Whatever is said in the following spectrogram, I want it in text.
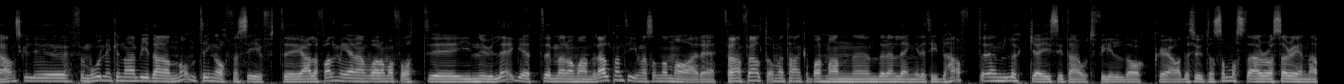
Han skulle ju förmodligen kunna bidra någonting offensivt, i alla fall mer än vad de har fått i nuläget med de andra alternativen som de har. Framförallt då med tanke på att man under en längre tid haft en lucka i sitt outfield och ja, dessutom så måste Arena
